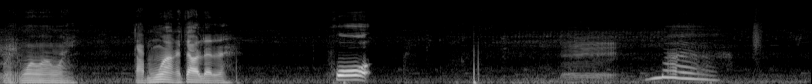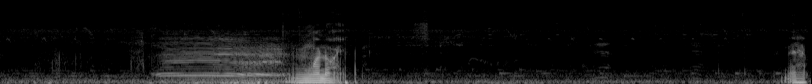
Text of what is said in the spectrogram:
ไม่ไม่ไม่ไม่ตำงัวกับเจ้าเลยนะโพมางัวหน่อยนะครับ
